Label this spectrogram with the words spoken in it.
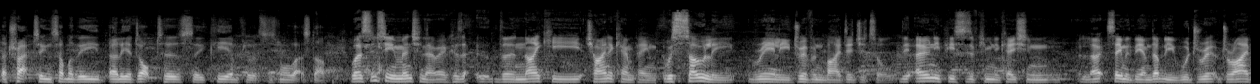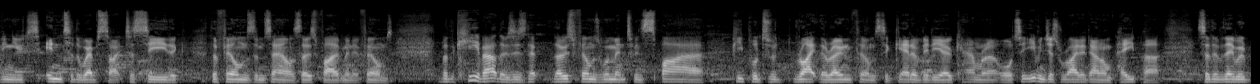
attracting some of the early adopters, the key influencers, and all that stuff? Well, it's interesting you mention that because the Nike China campaign was solely really driven by digital. The only pieces of communication, same with BMW, were dri- driving you into the website to see the, the films themselves, those five minute films. But the key about those is that those films were meant to inspire people to write their own films, to get a video camera camera or to even just write it down on paper so that they would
